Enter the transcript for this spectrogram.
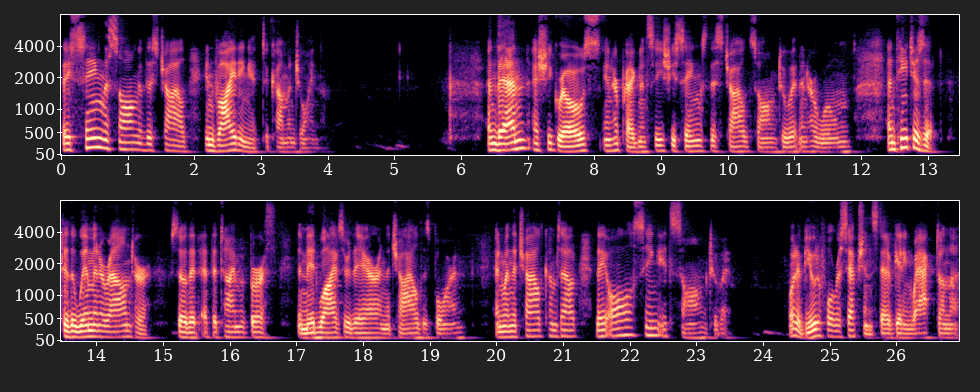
they sing the song of this child, inviting it to come and join them. And then, as she grows in her pregnancy, she sings this child's song to it in her womb and teaches it to the women around her, so that at the time of birth, the midwives are there and the child is born. And when the child comes out, they all sing its song to it. What a beautiful reception instead of getting whacked on the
